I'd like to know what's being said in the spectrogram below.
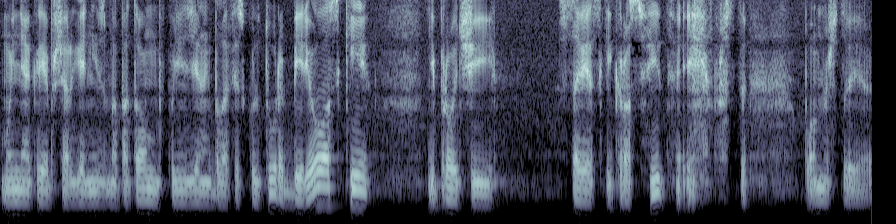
мой неокрепший организм, а потом в понедельник была физкультура, березки и прочий советский кроссфит. И я просто помню, что я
